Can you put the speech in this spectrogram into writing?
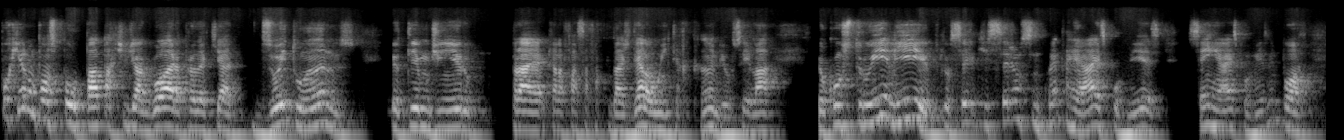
Por que eu não posso poupar a partir de agora, para daqui a 18 anos, eu ter um dinheiro para que ela faça a faculdade dela, ou intercâmbio, ou sei lá. Eu construir ali, que, eu seja, que sejam 50 reais por mês, 100 reais por mês, não importa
